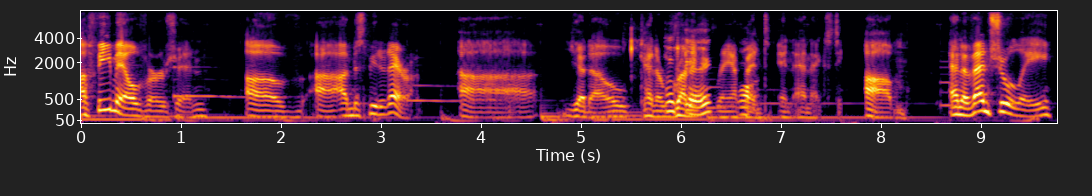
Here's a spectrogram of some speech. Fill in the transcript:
a female version of uh, Undisputed Era. Uh, you know, kind of Okay, running rampant in NXT. Um, and eventually,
